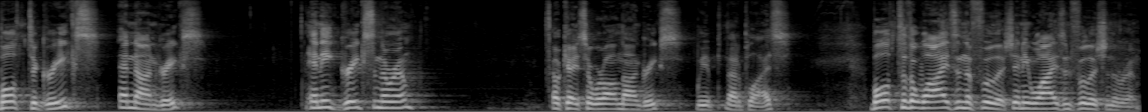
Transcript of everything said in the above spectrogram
both to Greeks and non Greeks. Any Greeks in the room? Okay, so we're all non Greeks. That applies. Both to the wise and the foolish. Any wise and foolish in the room?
